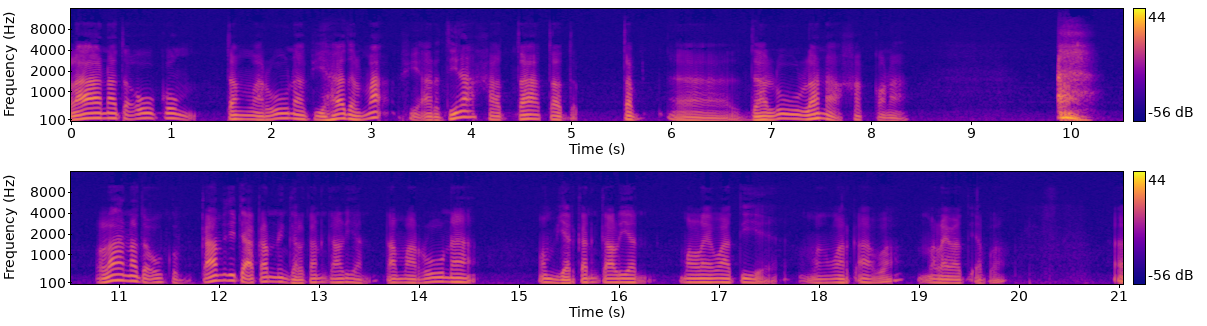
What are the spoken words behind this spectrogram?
La nata'ukum tamaruna bi hadzal ma fi ardina hatta tab uh, dalulana haqqana. La hukum kami tidak akan meninggalkan kalian. Tamaruna membiarkan kalian melewati ya mengeluarkan apa? Melewati apa? E,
